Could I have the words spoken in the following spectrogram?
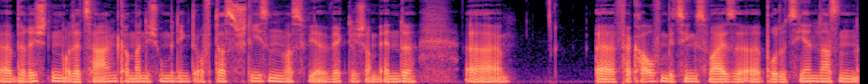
äh, Berichten oder Zahlen kann man nicht unbedingt auf das schließen, was wir wirklich am Ende äh, verkaufen beziehungsweise produzieren lassen.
